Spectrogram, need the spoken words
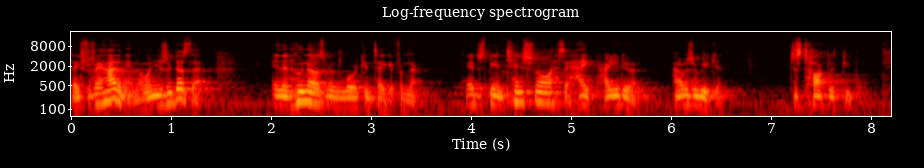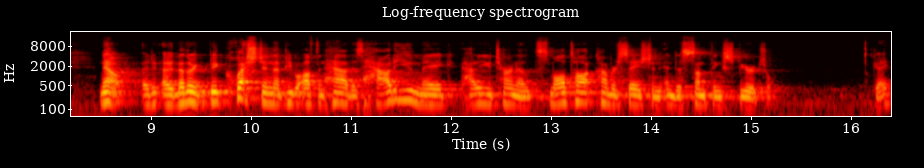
thanks for saying hi to me. No one usually does that. And then who knows where the Lord can take it from there. Okay, just be intentional. Say, Hey, how you doing? How was your weekend? Just talk with people. Now, another big question that people often have is how do you make, how do you turn a small talk conversation into something spiritual? Okay?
